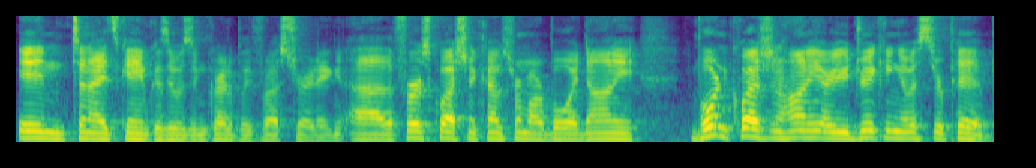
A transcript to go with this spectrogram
in tonight's game because it was incredibly frustrating. Uh, the first question comes from our boy Donnie. Important question, Hani. Are you drinking a Mr. Pibb?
